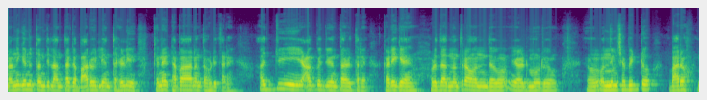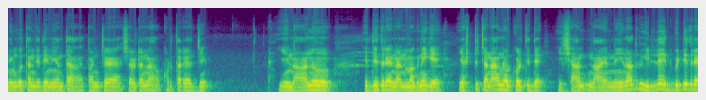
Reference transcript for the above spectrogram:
ನನಗೇನು ತಂದಿಲ್ಲ ಅಂತಾಗ ಬಾರೋ ಇಲ್ಲಿ ಅಂತ ಹೇಳಿ ಕೆನೆಗೆ ಟಪಾರ್ ಅಂತ ಹೊಡಿತಾರೆ. ಅಜ್ಜಿ ಯಾಕಜ್ಜಿ ಅಂತ ಹೇಳ್ತಾರೆ. ಕಡೆಗೆ ಹೊಡೆದಾದ ನಂತರ ಒಂದು ಎರಡು ಮೂರು, ಒಂದು ನಿಮಿಷ ಬಿಟ್ಟು ಬಾರೋ, ನಿಂಗೂ ತಂದಿದ್ದೀನಿ ಅಂತ ಪಂಚೆ ಶರ್ಟನ್ನು ಕೊಡ್ತಾರೆ ಅಜ್ಜಿ. ಈ ನಾನು ಇದ್ದಿದ್ರೆ ನನ್ನ ಮಗನಿಗೆ ಎಷ್ಟು ಚೆನ್ನಾಗಿ ನೋಡ್ಕೊಳ್ತಿದ್ದೆ. ಈ ಶಾಂತ್ ನಾನು ಏನಾದರೂ ಇಲ್ಲೇ ಇದ್ಬಿಟ್ಟಿದ್ರೆ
